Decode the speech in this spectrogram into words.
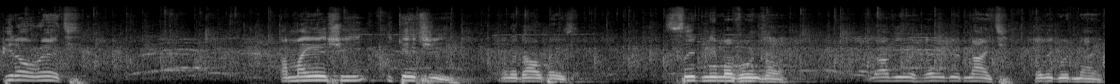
Peter Oret. Amayeshi Ikechi on the dial pace. Sydney Mavundla. Love you. Have a good night. Have a good night.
